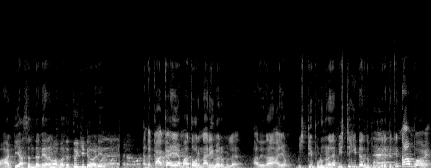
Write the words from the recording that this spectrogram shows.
பாட்டி அசந்த நேரமாக பார்த்து தூக்கிட்டு ஓடிடும் அந்த காக்கா ஏமாத்த ஒரு நரி வரும்ல அதுதான் அயம். மிஸ்டி புடுங்கினதை மிஸ்டி கிட்ட இருந்து புடுங்குறதுக்கு நான் போவேன்.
